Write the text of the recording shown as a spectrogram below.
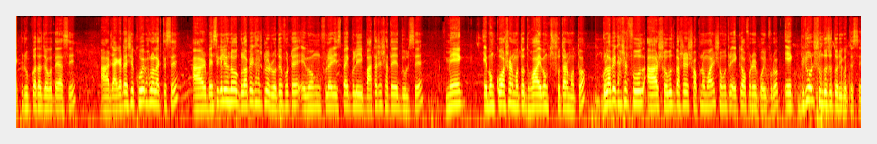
এক রূপকথা জগতে আছি। আর জায়গাটা এসে খুবই ভালো লাগতেছে। আর বেসিক্যালি হলো গোলাপি ঘাসগুলো রোদে ফোটে এবং ফুলের স্পাইকগুলি বাতাসের সাথে দুলছে। মেঘ এবং কুয়াশার মতো, ধোয়া এবং সুতার মতো। গোলাপি ঘাসের ফুল আর সবুজ বাসের স্বপ্নময় সমুদ্র একে অপরের পরিপূরক। এক বিরল সৌন্দর্য তৈরি করতেছে।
